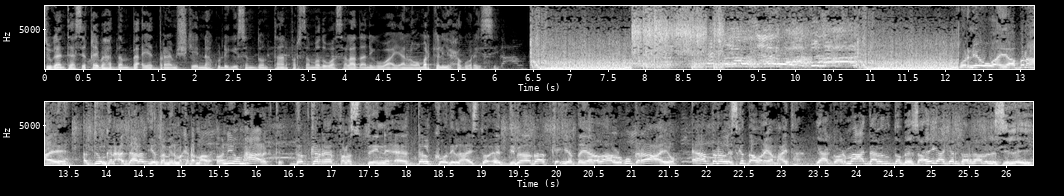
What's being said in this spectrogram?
sugaantaasi qaybaha dambe ayaad barnaamijkeenna ku dhagaysan doontaan. Farsamadu waa salaad anigu waa ayaan laba mar kaliyo xog waraysi warniyo waan yaabanahaye adduunkan cadaalad iyo damiir ma ka dhammaaday oniyo maxaa aragtay? Dadka reer falastiin ee dalkoodii la haysto ee dibaabaadka iyo dayaaradaha lagu garaacayo ee haddana layska daawanaya maxay tahay? Yaa goormaa cadaalad u dambaysa ayagaa gardarnaaba la sii leeyahy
